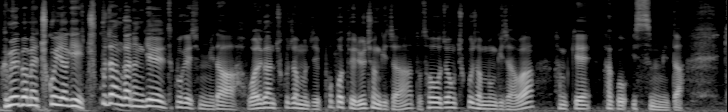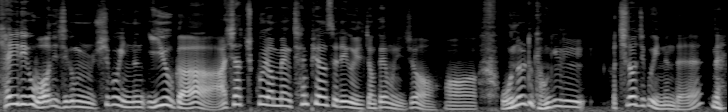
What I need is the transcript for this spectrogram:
금요일 밤의 축구 이야기 축구장 가는 길 듣고 계십니다. 월간 축구 전문지 포포투의 류청 기자 또 서호정 축구 전문 기자와 함께 하고 있습니다. K리그 1이 지금 쉬고 있는 이유가 아시아 축구 연맹 챔피언스 리그 일정 때문이죠. 어, 오늘도 경기가 치러지고 있는데 네,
